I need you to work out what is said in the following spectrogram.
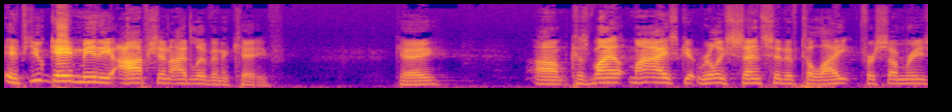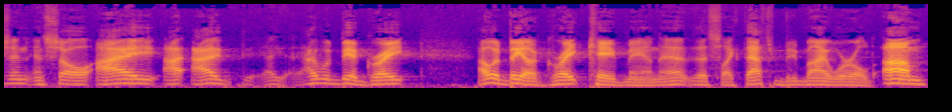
if you gave me the option, I'd live in a cave. Okay? Because um, my, my eyes get really sensitive to light for some reason. And so I, I, I, I would be a great, I would be a great caveman. That's like, that's be my world. Um,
